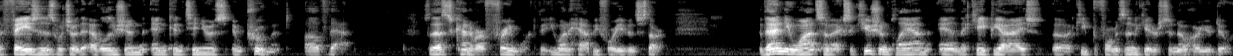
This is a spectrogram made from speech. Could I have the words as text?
the phases, which are the evolution and continuous improvement of that. So that's kind of our framework that you want to have before you even start. Then you want some execution plan and the KPIs, uh, key performance indicators, to know how you're doing.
